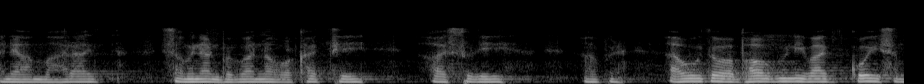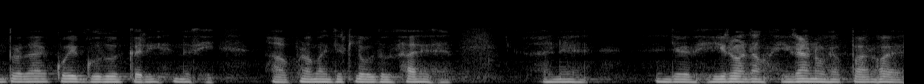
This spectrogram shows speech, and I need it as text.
અને આ મહારાજ સ્વામિનારાયણ ભગવાનના વખતથી આજ સુધી આપણે આવું તો અભાવની વાત કોઈ સંપ્રદાય, કોઈ ગુરુ કરી નથી. આપણામાં જેટલું બધું થાય છે. અને જે હીરાનો હીરાનો વેપાર હોય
